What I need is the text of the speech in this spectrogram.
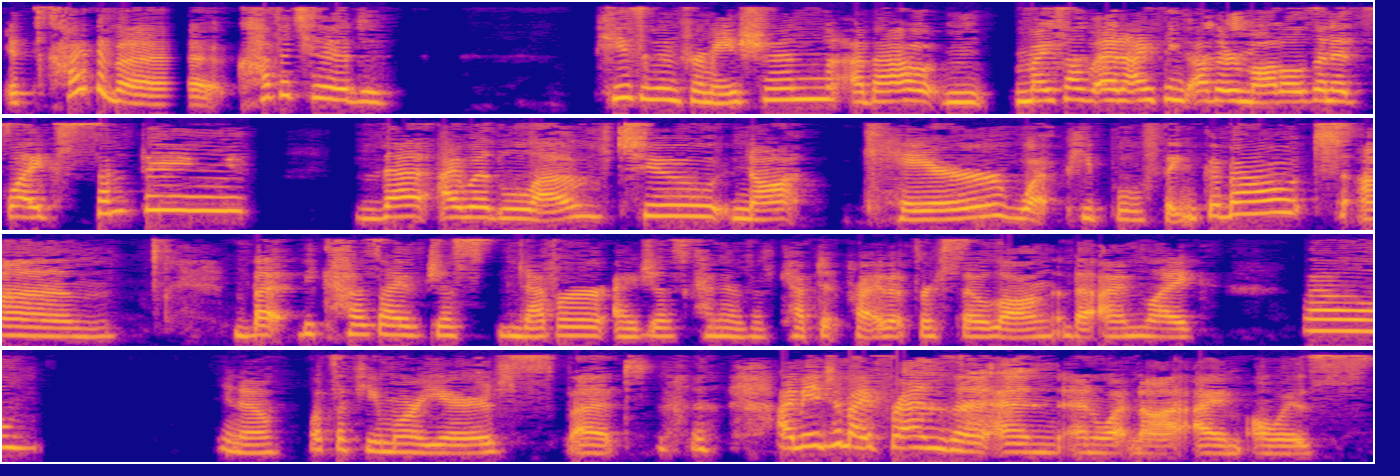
it's kind of a coveted piece of information about myself and I think other models and it's like something that I would love to not care what people think about. Um, but because I've just never, I just kind of have kept it private for so long that I'm like, well, you know, what's a few more years? But I mean, to my friends and, and, and whatnot, I'm always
